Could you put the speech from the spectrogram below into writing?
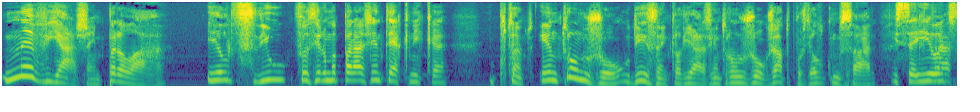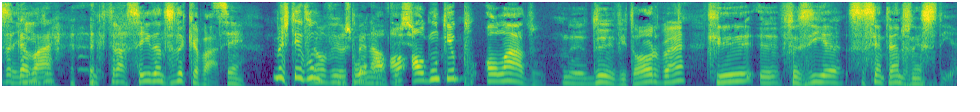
Na viagem para lá, ele decidiu fazer uma paragem técnica portanto, entrou no jogo, dizem que, aliás, entrou no jogo já depois dele começar. E saiu antes de acabar. E que terá saído antes de acabar. Sim. Mas teve um, pô, algum tempo ao lado eh, de Vitor Orbán, que eh, fazia 60 anos nesse dia.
